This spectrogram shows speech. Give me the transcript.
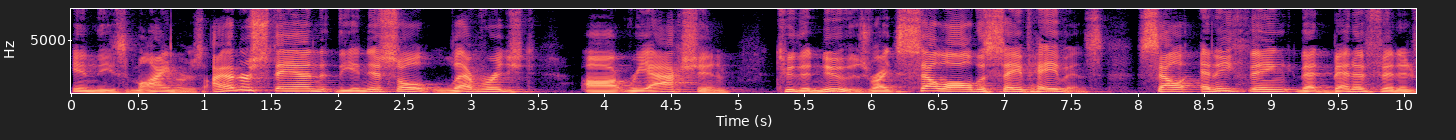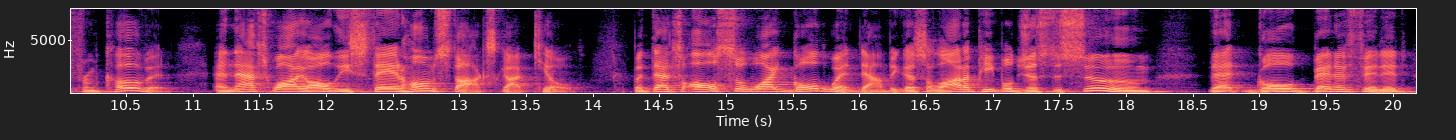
in these miners. I understand the initial leveraged uh, reaction to the news, right? Sell all the safe havens, sell anything that benefited from COVID. And that's why all these stay at home stocks got killed. But that's also why gold went down because a lot of people just assume that gold benefited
